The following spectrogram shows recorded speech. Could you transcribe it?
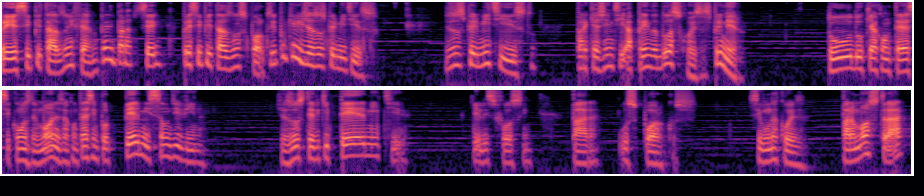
precipitados no inferno, para serem precipitados nos porcos. E por que Jesus permite isso? Jesus permite isto para que a gente aprenda duas coisas. Primeiro, Tudo o que acontece com os demônios acontece por permissão divina. Jesus teve que permitir que eles fossem para os porcos. Segunda coisa, para mostrar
